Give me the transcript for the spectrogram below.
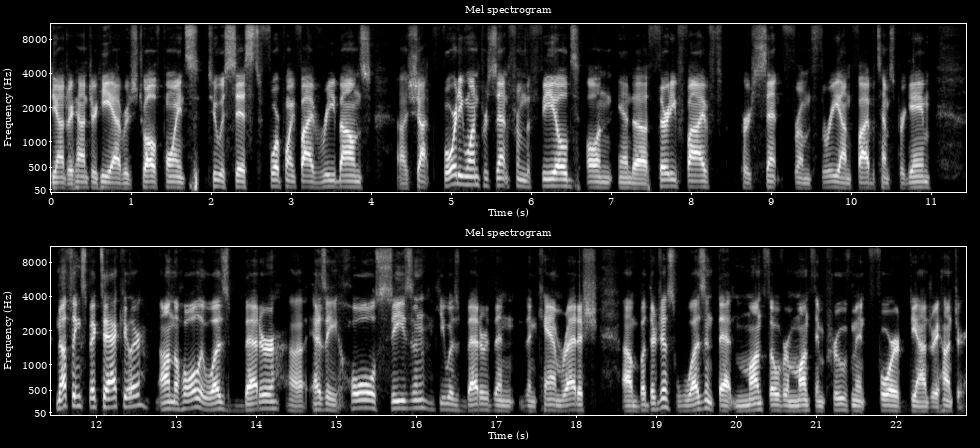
DeAndre Hunter, he averaged 12 points, two assists, 4.5 rebounds, uh, shot 41% from the field on, and 35% uh, from three on five attempts per game nothing spectacular on the whole. It was better uh, as a whole season. He was better than than Cam Reddish, um, but there just wasn't that month over month improvement for DeAndre Hunter.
